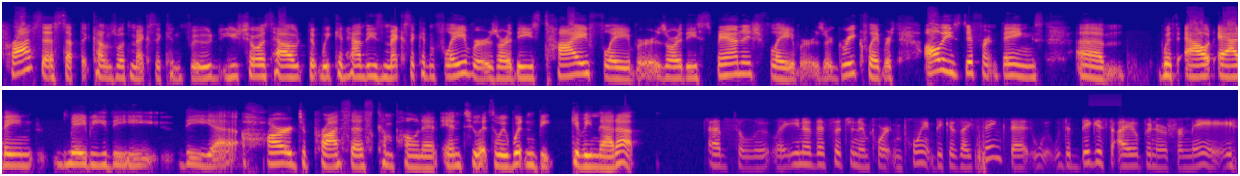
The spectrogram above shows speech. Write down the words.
processed stuff that comes with Mexican food. You show us how that we can have these Mexican flavors or these Thai flavors or these Spanish flavors or Greek flavors, all these different things. Um, without adding maybe the the uh, hard to process component into it so we wouldn't be giving that up Absolutely. You know, that's such an important point because I think that w- the biggest eye opener for me,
